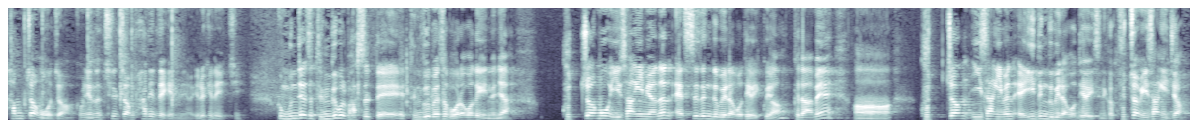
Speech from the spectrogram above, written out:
3.5죠? 그럼 얘는 7.8이 되겠네요. 이렇게 돼 있지. 그럼 문제에서 등급을 봤을 때, 등급에서 뭐라고 되어 있느냐? 9.5 이상이면은 S등급이라고 되어 있고요. 그 다음에, 어, 9점 이상이면 A등급이라고 되어 있으니까 9점 이상이죠?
